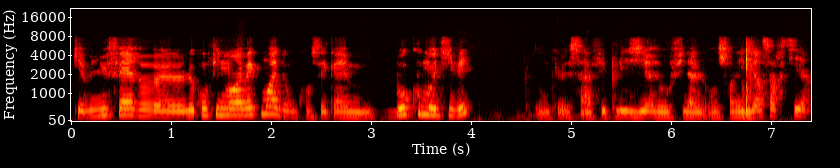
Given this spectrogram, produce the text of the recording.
qui est venue faire euh, le confinement avec moi, donc on s'est quand même beaucoup motivé. Donc ça a fait plaisir et au final, on s'en est bien sorti. Hein.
